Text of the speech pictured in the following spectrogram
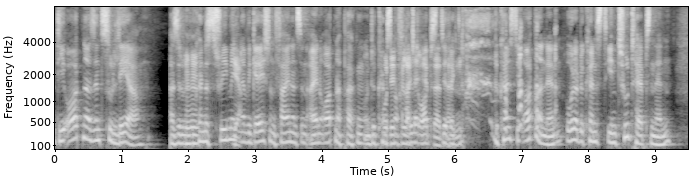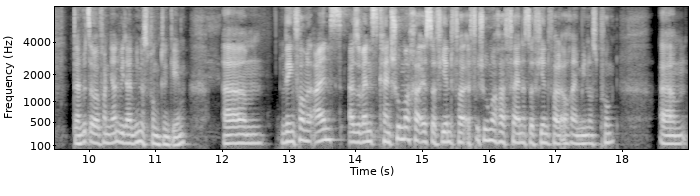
die Ordner sind zu leer. Also du, mhm. du könntest Streaming, ja. Navigation und Finance in einen Ordner packen und du könntest auch alle Apps Ordner direkt. Nennen. Du könntest den Ordner nennen oder du könntest ihn Two Tabs nennen. Dann wird es aber von Jan wieder Minuspunkte geben. Ähm, wegen Formel 1, also wenn es kein Schuhmacher ist, auf jeden Fall, äh, Schumacher-Fan ist auf jeden Fall auch ein Minuspunkt. Ähm,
